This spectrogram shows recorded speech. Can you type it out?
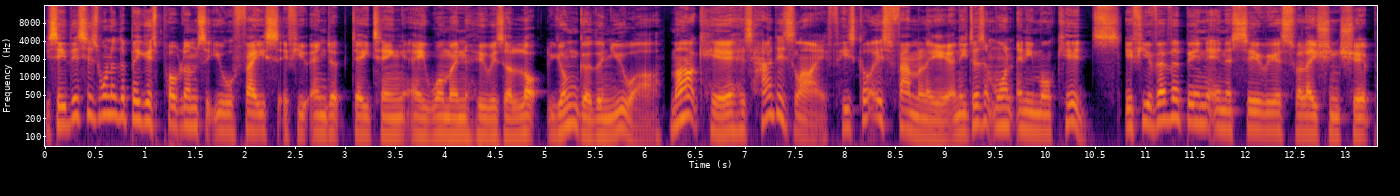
You see, this is one of the biggest problems that you will face if you end up dating a woman who is a lot younger than you are. Mark here has had his life, he's got his family, and he doesn't want any more kids. If you've ever been in a serious relationship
